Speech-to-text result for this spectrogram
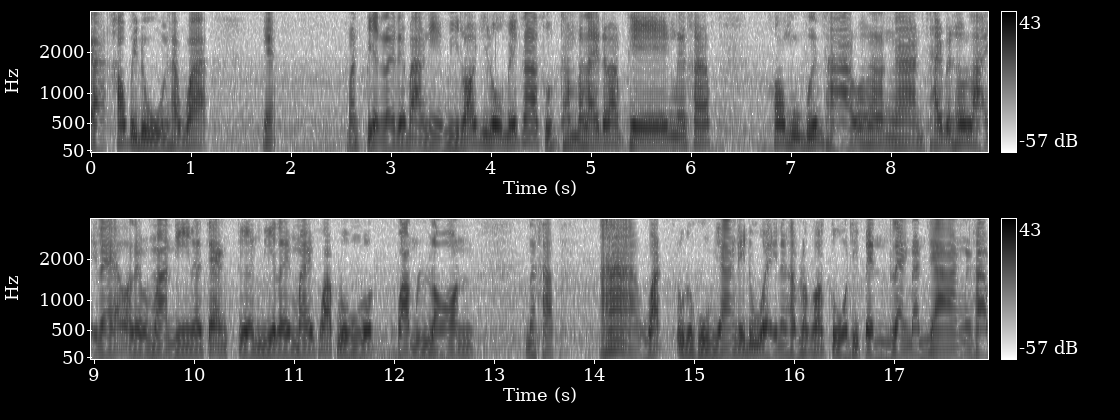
จะเข้าไปดูนะครับว่าเนี่ยมันเปลี่ยนอะไรได้บ้างเนี่ยมีร้อยกิโลเมตรล่าสุดทำอะไรได้บ้างเพลงนะครับ ข้อมูลพื้นฐานว่าพลังงานใช้ไปเท่าไหร่แล้วอะไรประมาณนี้นะแจ้งเตือนมีอะไรไหมว่าปรุงลดความร้อนนะครับอ่าวัดอุณหภูมิยางได้ด้วยนะครับ แล้วก็ตัวที่เป็นแรงดันยางนะครับ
